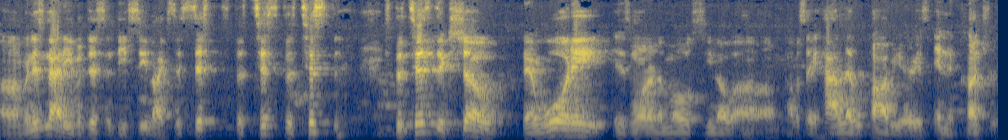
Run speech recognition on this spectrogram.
um, and it's not even just in DC. Like statistics, statistics, statistics show that Ward 8 is one of the most, you know, uh, um, I would say high level poverty areas in the country.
